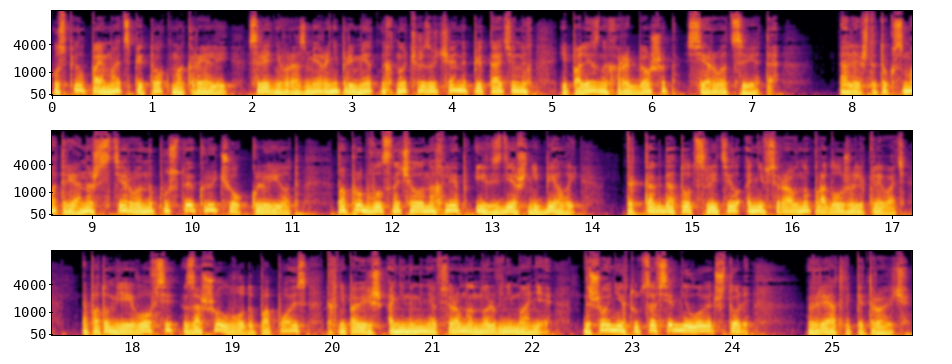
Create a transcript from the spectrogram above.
успел поймать спиток макрелей среднего размера, неприметных, но чрезвычайно питательных и полезных рыбешек серого цвета. «Олеж, ты только смотри, она ж стерва на пустой крючок клюет», Попробовал сначала на хлеб их здешний, белый. Так когда тот слетел, они все равно продолжили клевать. А потом я и вовсе зашел в воду по пояс, так не поверишь, они на меня все равно ноль внимания. Да что они их тут совсем не ловят, что ли? Вряд ли, Петрович.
